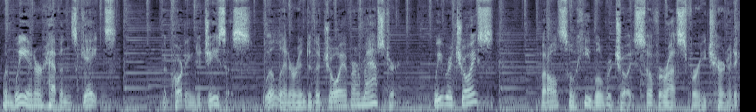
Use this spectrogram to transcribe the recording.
When we enter heaven's gates, according to Jesus, we'll enter into the joy of our Master. We rejoice, but also he will rejoice over us for eternity.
